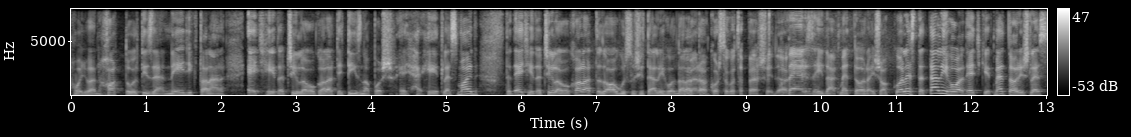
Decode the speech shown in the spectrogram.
hogy van, 6-tól 14-ig, talán egy hét a csillagok alatt, egy tíznapos egy hét lesz majd, tehát egy hét a csillagok alatt, az augusztusi telihold alatt. Mert a, akkor szokott a perseidák. A perseidák meteora is akkor lesz, tehát telihold, egy-két meteor is lesz,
